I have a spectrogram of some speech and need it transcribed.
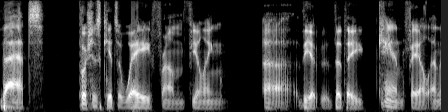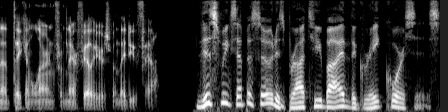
That pushes kids away from feeling uh, the, that they can fail and that they can learn from their failures when they do fail. This week's episode is brought to you by The Great Courses.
